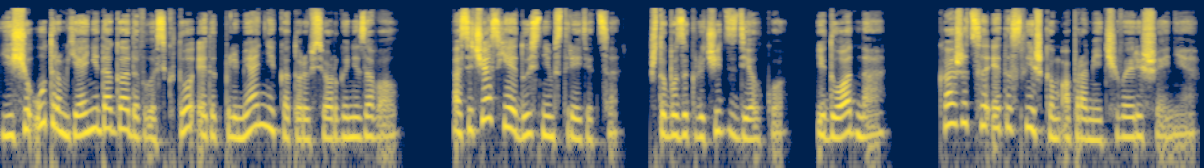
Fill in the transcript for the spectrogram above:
Еще утром я и не догадывалась, кто этот племянник, который все организовал. А сейчас я иду с ним встретиться, чтобы заключить сделку. Иду одна. Кажется, это слишком опрометчивое решение.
